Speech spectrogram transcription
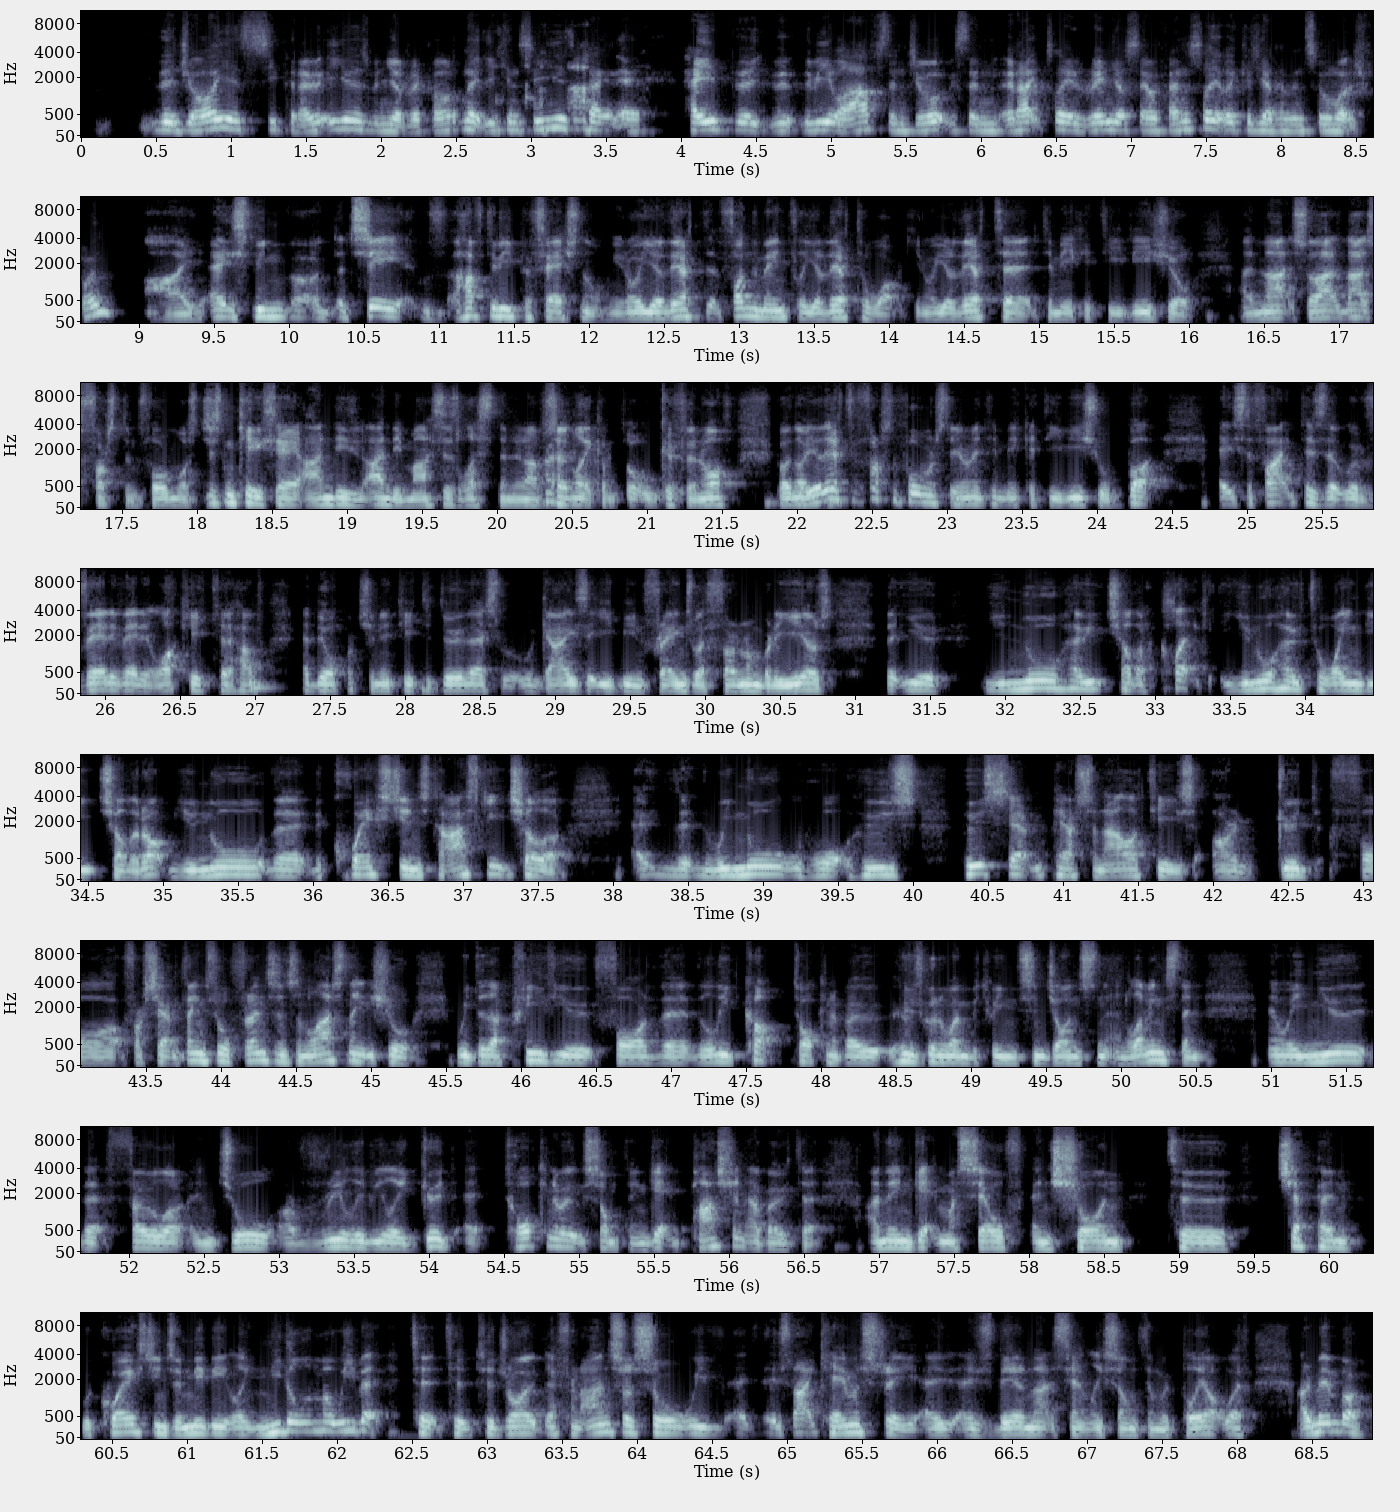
the joy is seeping out of you as when you're recording it. You can see you trying to hide the, the, the, wee laughs and jokes and, and actually rein yourself in slightly because you're having so much fun. Aye, it's been, I'd say, have to be professional. You know, you're there to, fundamentally, you're there to work. You know, you're there to, to make a TV show. And that, so that, that's first and foremost, just in case uh, Andy, Andy Mass is listening and I sound like I'm total goofing off. But no, you're there to, first and foremost, you're to make a TV show. But it's the fact is that we're very, very lucky to have had the opportunity to do this with, with guys that you've been friends with for a number of years, that you, you know how each other click you know how to wind each other up you know the the questions to ask each other. Uh, we know what whose whose certain personalities are good for for certain things. So for instance in last night's show we did a preview for the the league cup talking about who's going to win between st johnstone and livingston. And we knew that Fowler and Joel are really, really good at talking about something, getting passionate about it, and then getting myself and Sean to chip in with questions and maybe like needle them a wee bit to, to, to draw out different answers. So we've it's that chemistry is, is, there, and that's certainly something we play up with. I remember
